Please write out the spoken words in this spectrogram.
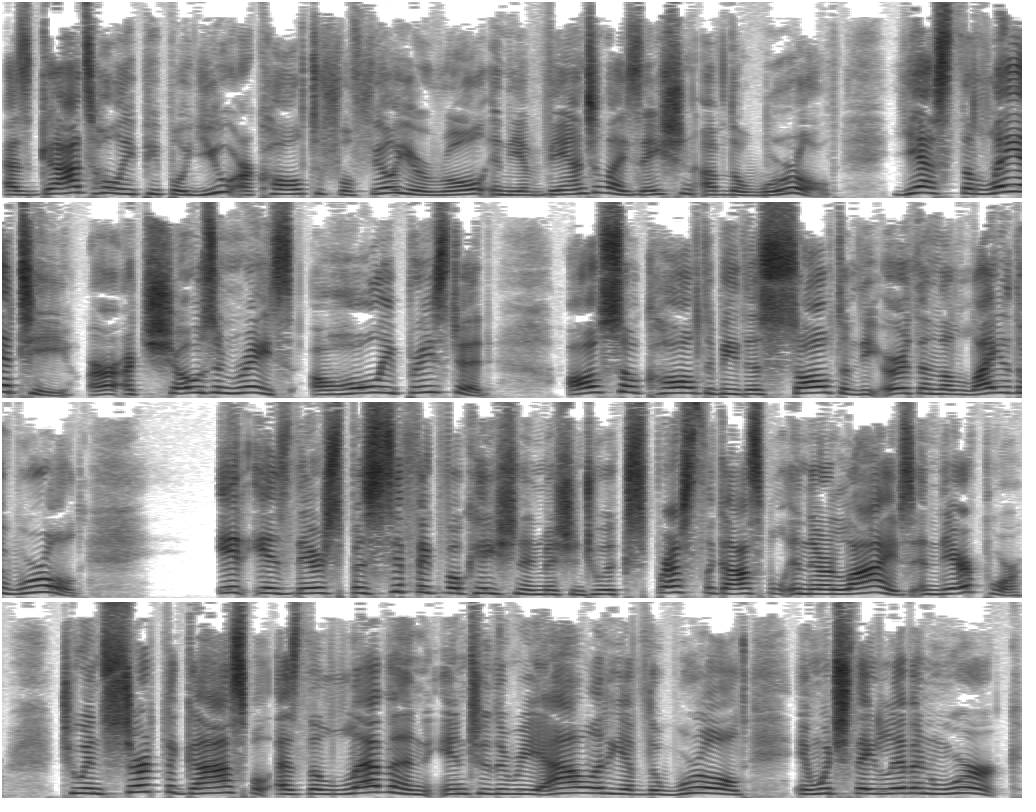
As God's holy people, you are called to fulfill your role in the evangelization of the world. Yes, the laity are a chosen race, a holy priesthood, also called to be the salt of the earth and the light of the world. It is their specific vocation and mission to express the gospel in their lives and therefore to insert the gospel as the leaven into the reality of the world in which they live and work.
